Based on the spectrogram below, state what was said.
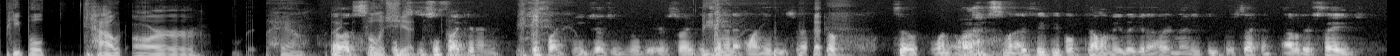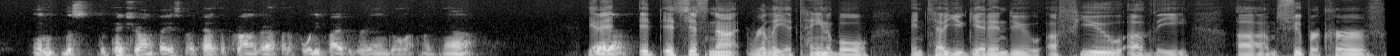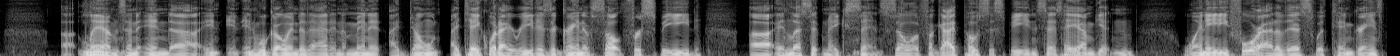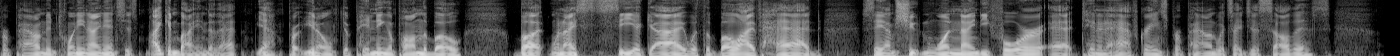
people tout are hell. No, it's full of it's, shit. It's just like in, it's just like me judging real beers, right? It's internet 180s, right? So, so when, when I, when I see people telling me they get 190 feet per second out of their sage, and the, the picture on Facebook has the chronograph at a 45 degree angle, I'm like, nah. Yeah, it, it, it's just not really attainable until you get into a few of the um, super curve uh, limbs, and and, uh, and and we'll go into that in a minute. I don't. I take what I read as a grain of salt for speed, uh, unless it makes sense. So if a guy posts a speed and says, "Hey, I'm getting 184 out of this with 10 grains per pound and 29 inches," I can buy into that. Yeah, you know, depending upon the bow. But when I see a guy with a bow I've had say I'm shooting 194 at 10 and a half grains per pound, which I just saw this,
